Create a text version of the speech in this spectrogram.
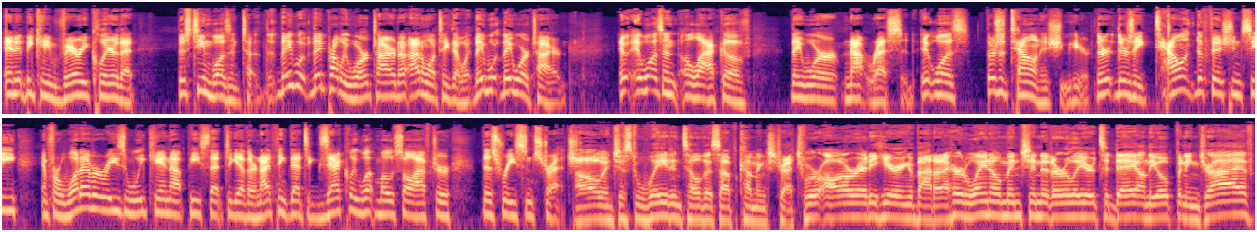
And it became very clear that this team wasn't. T- they w- they probably were tired. I don't want to take that away. They w- they were tired. It, it wasn't a lack of they were not rested. It was there's a talent issue here. There, there's a talent deficiency, and for whatever reason, we cannot piece that together. And I think that's exactly what Mo saw after this recent stretch. Oh, and just wait until this upcoming stretch. We're already hearing about it. I heard Wayno mention it earlier today on the opening drive.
